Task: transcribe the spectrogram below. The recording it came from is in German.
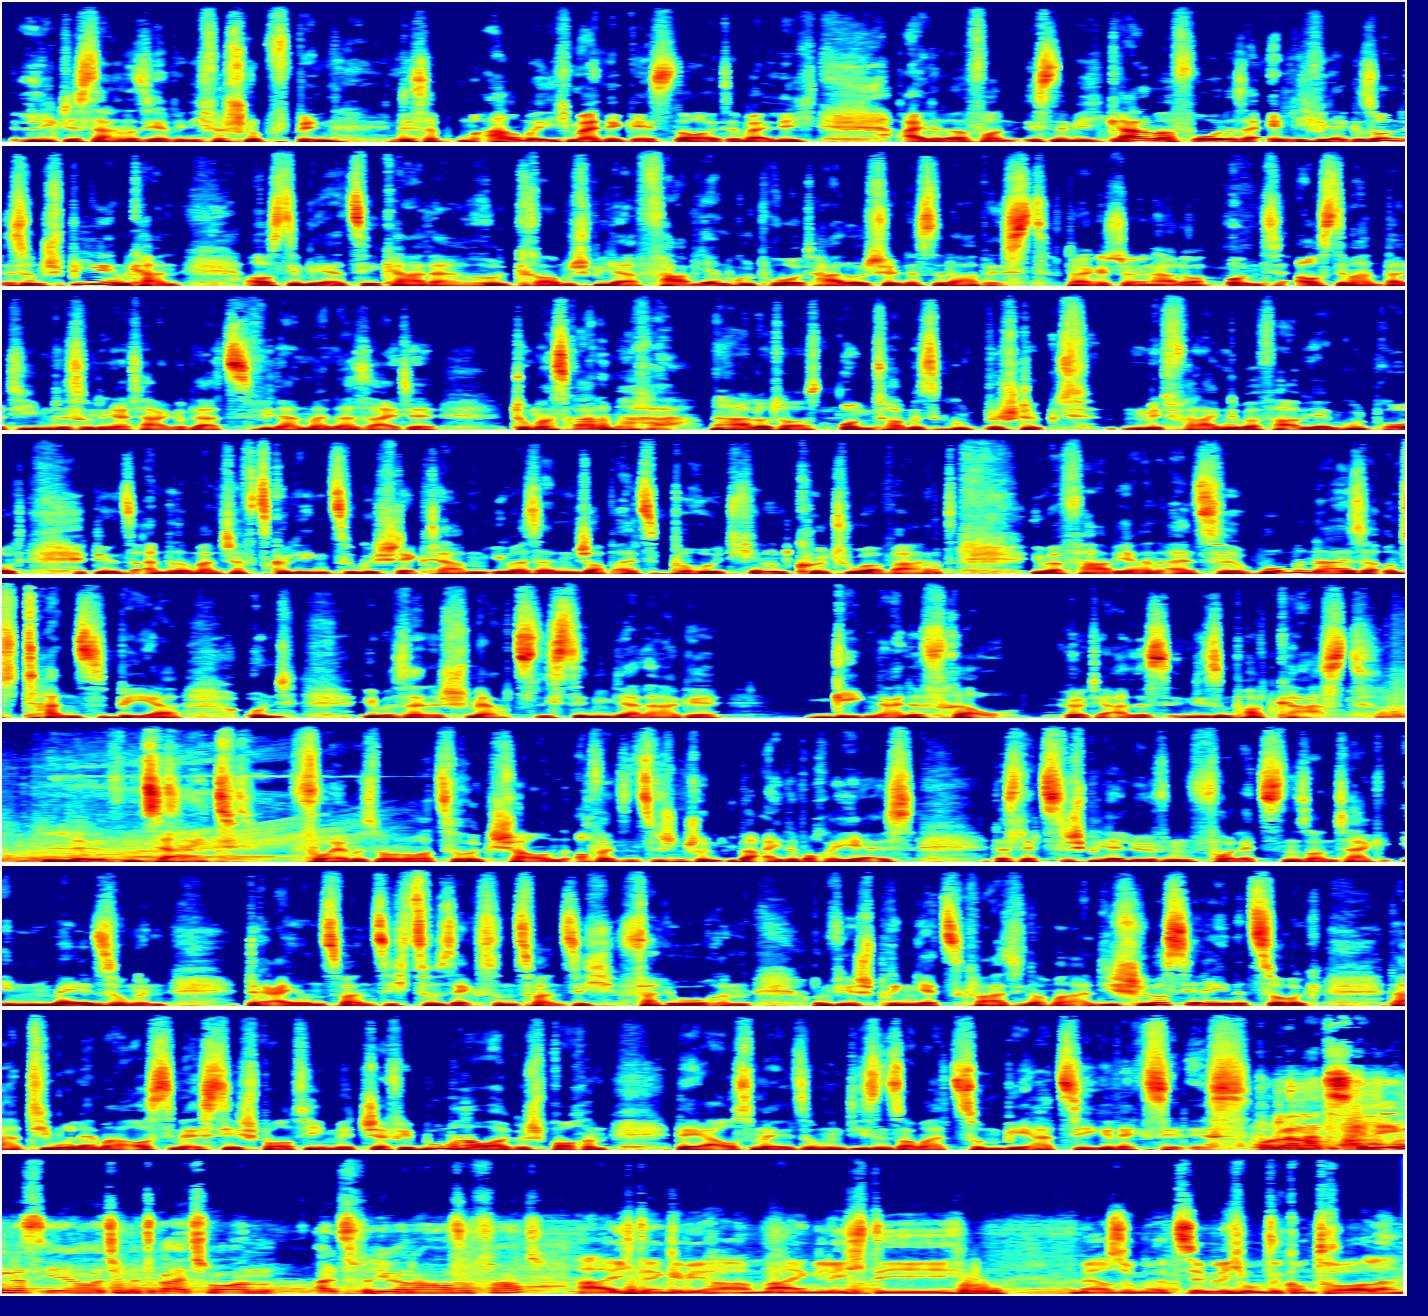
liegt es daran, dass ich ein wenig verschnupft bin. Deshalb umarme ich meine Gäste heute bei Licht. Einer davon ist nämlich gerade mal froh, dass er endlich wieder gesund ist und spielen kann. Aus dem BRC-Kader Rückraumspieler Fabian Gutbrot. Hallo, schön, dass du da bist. Dankeschön, hallo. Und aus dem Handballteam des Solinger Tageblatts wieder an meiner Seite Thomas Rademacher. Na, hallo, Thorsten. Und Tom ist gut bestückt mit Fragen über Fabian Gutbrot, die uns andere Mannschaftskollegen zugesteckt haben, über seinen Job als Brötchen- und Kulturwart, über Fabian als Womanizer und Tanzbär und über seine schmerzlichste Niederlage gegen eine Frau. Hört ihr alles in diesem Podcast. Löwenzeit, Vorher müssen wir noch mal zurückschauen, auch wenn es inzwischen schon über eine Woche her ist. Das letzte Spiel der Löwen vorletzten Sonntag in Melsungen. 23 zu 26 verloren. Und wir springen jetzt quasi noch mal an die Schlusssirene zurück. Da hat Timo Lemmer aus dem ST Sporti mit Jeffrey Boomhauer gesprochen, der ja aus Melsungen diesen Sommer zum BHC gewechselt ist. Woran hat es gelegen, dass ihr heute mit drei Toren als Verlierer nach Hause fahrt? Ah, ich denke, wir haben eigentlich die Mersungen ziemlich unter Kontrolle.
